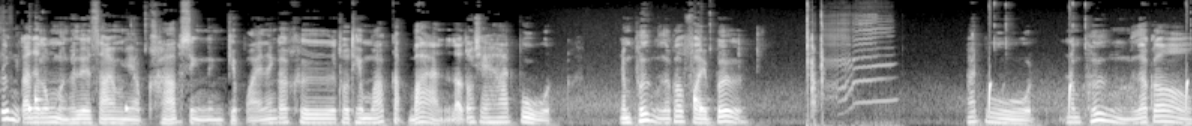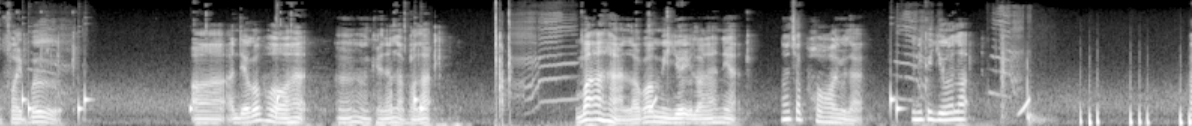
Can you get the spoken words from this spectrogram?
ซึ่งการจะลงเหมืองทะเลทรายผมอยากคราฟสิ่งหนึ่งเก็บไว้นั่นก็คือโทเทมวาร์ปกลับบ้าน เราต้องใช้ฮาร์ดบูดน้ำผึ้งแล้วก็ไฟเบอร์ ฮาร์ดบูดน้ำผึ้งแล้วก็ไฟเบอร์ อ่า อันเดียวก็พอฮะ เออแค่นั้นแหละพอละว่าอาหารเราก็มีเยอะอยู่แล้วนะเนี่ย น่าจะพออยู่แหละแค่นี้ก็เยอะละไป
